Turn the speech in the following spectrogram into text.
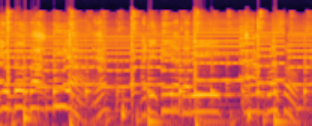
ini untuk Mbak Tia ya. Adik Tia dari Karangploso.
